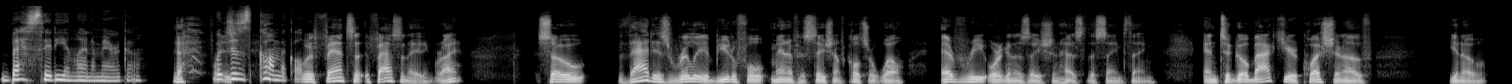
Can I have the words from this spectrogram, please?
best city in Latin America. which is comical. It was fascinating, right? So that is really a beautiful manifestation of culture. Well, every organization has the same thing. And to go back to your question of, you know,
